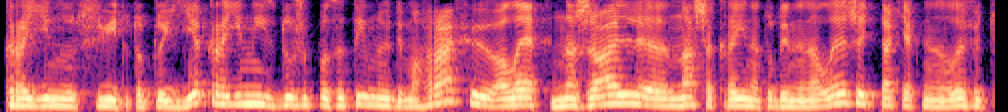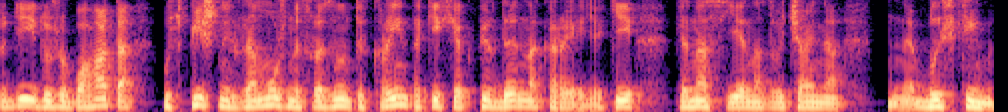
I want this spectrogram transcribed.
країною світу. Тобто є країни із дуже позитивною демографією, але на жаль, е, наша країна туди не належить, так як не належить тоді і дуже багато успішних заможних розвинутих країн, таких як Південна Корея, які для нас є надзвичайно близькими.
